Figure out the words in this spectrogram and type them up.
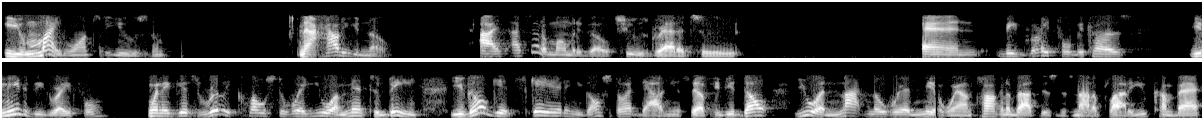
you might want to use them. Now, how do you know? I, I said a moment ago choose gratitude and be grateful because you need to be grateful when it gets really close to where you are meant to be, you're going to get scared and you're going to start doubting yourself. If you don't, you are not nowhere near where I'm talking about. This does not apply to you. Come back,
